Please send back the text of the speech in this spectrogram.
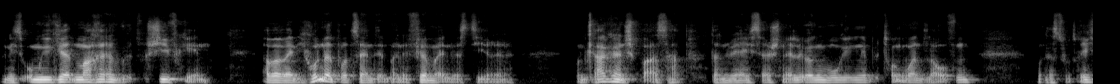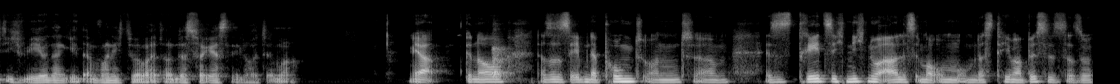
Wenn ich es umgekehrt mache, wird es schief gehen. Aber wenn ich 100 Prozent in meine Firma investiere und gar keinen Spaß habe, dann werde ich sehr schnell irgendwo gegen eine Betonwand laufen und das tut richtig weh und dann geht einfach nichts mehr weiter und das vergessen die Leute immer. Ja, genau, das ist eben der Punkt und ähm, es ist, dreht sich nicht nur alles immer um, um das Thema Business. Also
